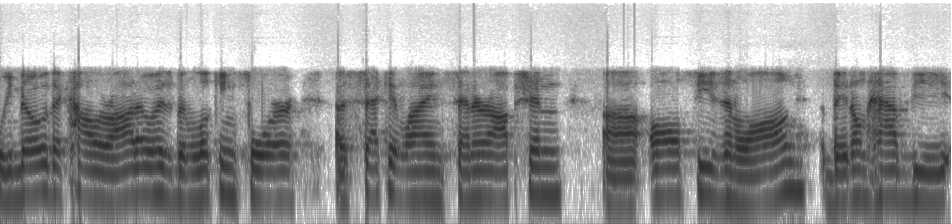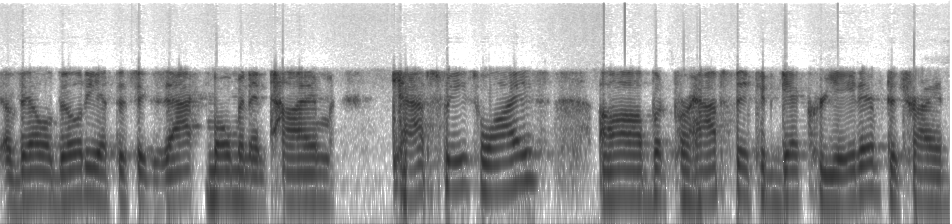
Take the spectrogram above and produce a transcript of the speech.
We know that Colorado has been looking for a second line center option uh, all season long. They don't have the availability at this exact moment in time cap space wise, uh, but perhaps they could get creative to try and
